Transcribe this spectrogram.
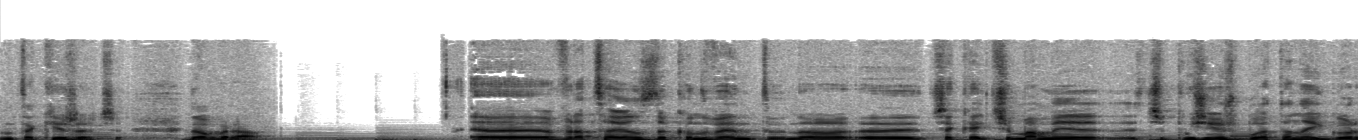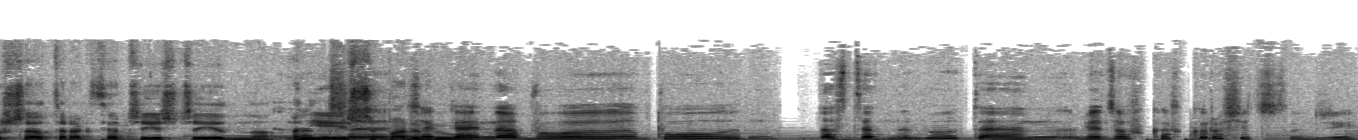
No takie rzeczy. Dobra. E, wracając do konwentu, no e, czekaj, czy mamy, czy później już była ta najgorsza atrakcja, czy jeszcze jedna? A nie, Znaczy, jeszcze parę było. czekaj, no było, było, następny był ten, wiedzówka skoro się cudzi.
